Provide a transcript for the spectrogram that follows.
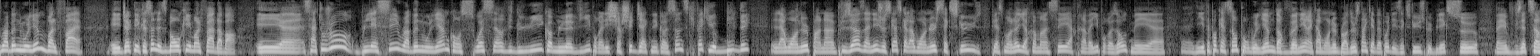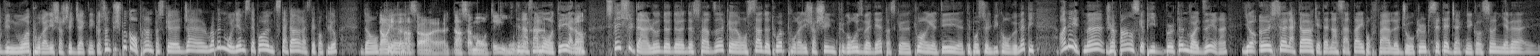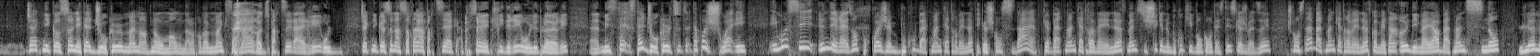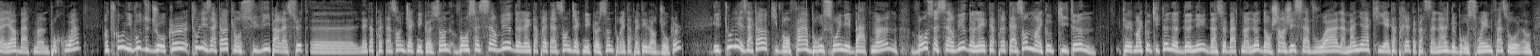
Robin Williams va le faire. Et Jack Nicholson a dit, bon, ok, moi le faire d'abord. Et euh, ça a toujours blessé Robin Williams qu'on soit servi de lui comme levier pour aller chercher Jack Nicholson, ce qui fait qu'il a boudé la Warner pendant plusieurs années jusqu'à ce que la Warner s'excuse. Puis à ce moment-là, il a recommencé à retravailler pour eux autres, mais euh, il n'était pas question pour William de revenir avec la Warner Brothers tant qu'il n'y avait pas des excuses publiques sur ben vous êtes servi de moi pour aller chercher Jack Nicholson. Puis je peux comprendre parce que Ja- Robin Williams c'était pas un petit acteur à cette époque-là. Donc Non, il était euh, dans sa, euh, dans sa montée. il était dans sa montée. Alors, c'est insultant là, de, de, de se faire dire qu'on se sert de toi pour aller chercher une plus grosse vedette parce que toi, en réalité, t'es pas celui qu'on veut mettre. Puis, honnêtement, je pense que, puis Burton va le dire, hein, il y a un seul acteur qui était dans sa tête pour faire le Joker, puis c'était Jack Nicholson. Il y avait... Jack Nicholson était le Joker même en venant au monde. Alors, probablement que sa mère a dû partir à rire ou Jack Nicholson, en sortant, a parti à, pousser un cri de rire au lieu de pleurer. Euh, mais c'était c'était le Joker. Tu n'as pas le choix. Et et moi, c'est une des raisons pourquoi j'aime beaucoup Batman 89 et que je considère que Batman 89, même si je sais qu'il y en a beaucoup qui vont contester ce que je veux dire, je considère Batman 89 comme étant un des meilleurs Batman, sinon le meilleur Batman. Pourquoi? En tout cas, au niveau du Joker, tous les acteurs qui ont suivi par la suite euh, l'interprétation de Jack Nicholson vont se servir de l'interprétation de Jack Nicholson pour interpréter leur Joker. Et tous les acteurs qui vont faire Bruce Wayne et Batman vont se servir de l'interprétation de Michael Keaton Michael Keaton a donné dans ce Batman-là, dont changer sa voix, la manière qu'il interprète le personnage de Bruce Wayne face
